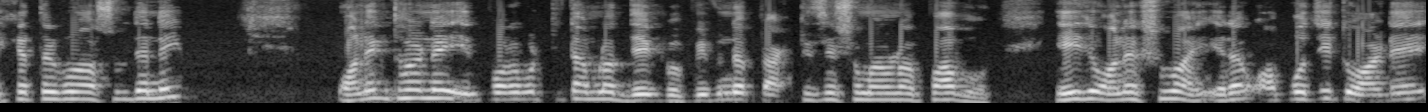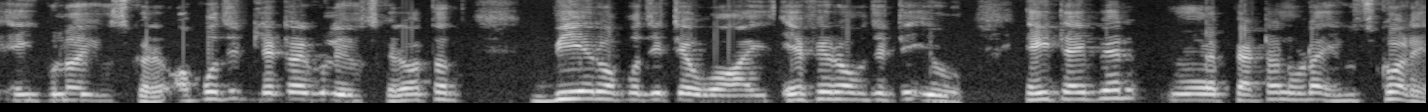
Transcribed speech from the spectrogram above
এক্ষেত্রে কোনো অসুবিধা নেই। অনেক ধরনের এর পরবর্তীতে আমরা দেখব, বিভিন্ন প্র্যাকটিসের সময় আমরা পাবো। এই যে অনেক সময় এরা অপোজিট ওয়ার্ডে এইগুলো ইউজ করে অপোজিট লেটারগুলো ইউজ করে, অর্থাৎ বি এর অপোজিটে ওয়াই এফ এর অপোজিটে ইউ এই টাইপের প্যাটার্ন ওরা ইউজ করে।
